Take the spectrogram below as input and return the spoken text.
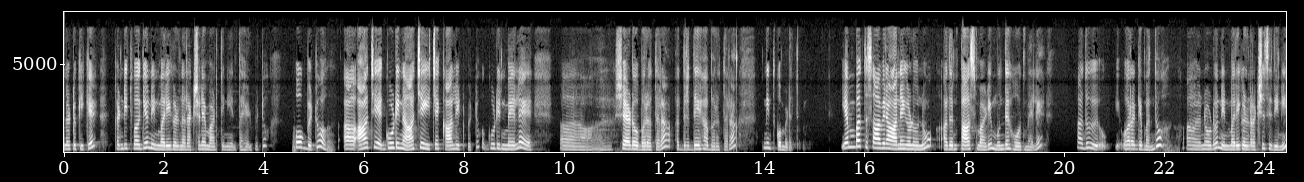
ಲಟುಕಿಕೆ ಖಂಡಿತವಾಗಿಯೂ ನಿನ್ನ ಮರಿಗಳನ್ನ ರಕ್ಷಣೆ ಮಾಡ್ತೀನಿ ಅಂತ ಹೇಳಿಬಿಟ್ಟು ಹೋಗ್ಬಿಟ್ಟು ಆಚೆ ಗೂಡಿನ ಆಚೆ ಈಚೆ ಕಾಲಿಟ್ಬಿಟ್ಟು ಗೂಡಿನ ಮೇಲೆ ಶ್ಯಾಡೋ ಬರೋ ಥರ, ಅದ್ರ ದೇಹ ಬರೋ ಥರ ನಿಂತ್ಕೊಂಡ್ಬಿಡುತ್ತೆ. ಎಂಬತ್ತು ಸಾವಿರ ಆನೆಗಳೂ ಅದನ್ನು ಪಾಸ್ ಮಾಡಿ ಮುಂದೆ ಹೋದ್ಮೇಲೆ ಅದು ಹೊರಗೆ ಬಂದು ನೋಡು ನಿನ್ನ ಮರಿಗಳನ್ನ ರಕ್ಷಿಸಿದ್ದೀನಿ.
